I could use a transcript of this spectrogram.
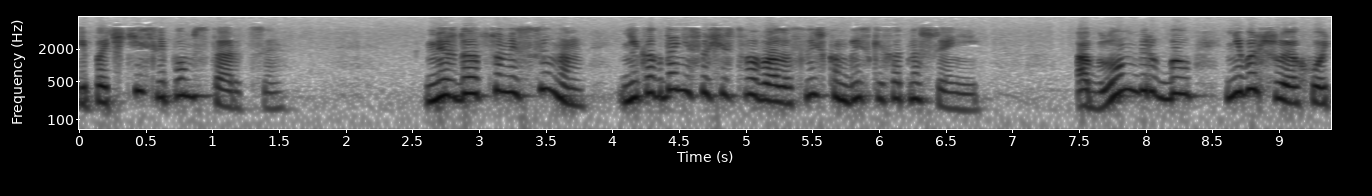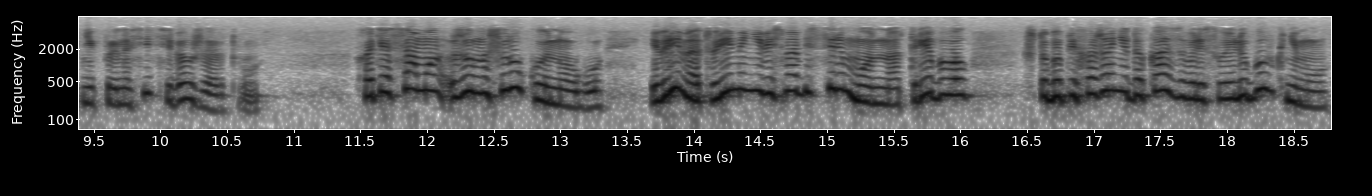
и почти слепом старце. Между отцом и сыном никогда не существовало слишком близких отношений а Бломберг был небольшой охотник приносить себя в жертву. Хотя сам он жил на широкую ногу и время от времени весьма бесцеремонно требовал, чтобы прихожане доказывали свою любовь к нему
